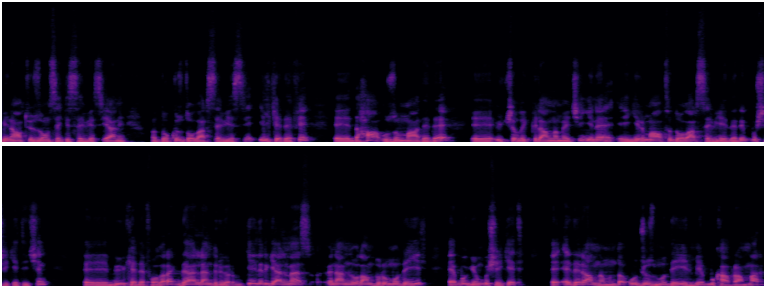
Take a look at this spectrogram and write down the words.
1618 seviyesi yani 9 dolar seviyesi ilk hedefi. E, daha uzun vadede 3 yıllık planlama için yine e, 26 dolar seviyeleri bu şirket için e, büyük hedef olarak değerlendiriyorum. Gelir gelmez önemli olan durumu değil. E, bugün bu şirket e, ederi anlamında ucuz mu değil mi bu kavramlar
